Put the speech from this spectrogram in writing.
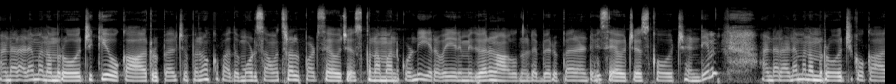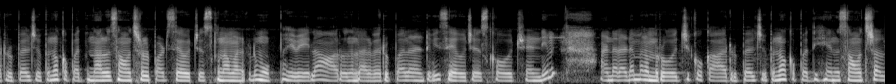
అండ్ అలానే మనం రోజుకి ఒక ఆరు రూపాయల చొప్పున ఒక పదమూడు సంవత్సరాల పాటు సేవ్ చేసుకున్నాం అనుకోండి ఇరవై ఎనిమిది వేల నాలుగు వందల డెబ్బై రూపాయలు అనేవి సేవ్ చేసుకోవచ్చు అండి. అండ్ అలానే మనం రోజుకి ఒక ఆరు రూపాయలు చొప్పున ఒక పద్నాలుగు సంవత్సరాల పాటు సేవ్ చేసుకున్నాం అనుకోండి ముప్పై వేల ఆరు వందల అరవై రూపాయలు అనేవి సేవ్ చేసుకోవచ్చు అండి. అండ్ అలానే మనం రోజుకి ఒక ఆరు రూపాయలు చొప్పున ఒక పదిహేను సంవత్సరాల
